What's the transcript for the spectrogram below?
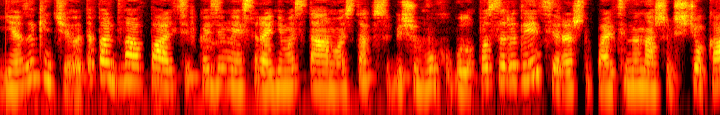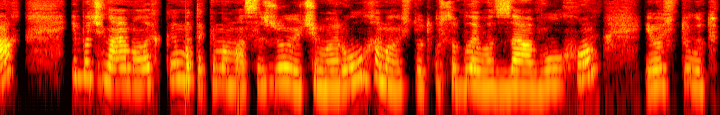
Є, закінчили. Тепер два пальці вказівний середній ми ставимо ось так собі, щоб вухо було посерединці, решта пальці на наших щоках. І починаємо легкими такими масажуючими рухами, ось тут, особливо за вухом, і ось тут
